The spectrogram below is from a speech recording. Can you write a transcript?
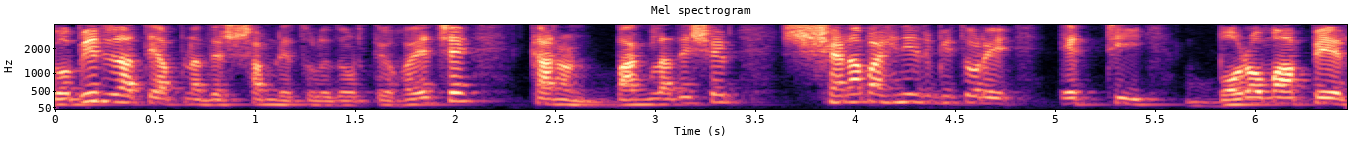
গভীর রাতে আপনাদের সামনে তুলে ধরতে হয়েছে, কারণ বাংলাদেশের সেনাবাহিনীর ভিতরে একটি বড় মাপের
